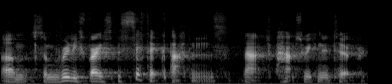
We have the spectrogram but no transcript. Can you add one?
um, some really very specific patterns that perhaps we can interpret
